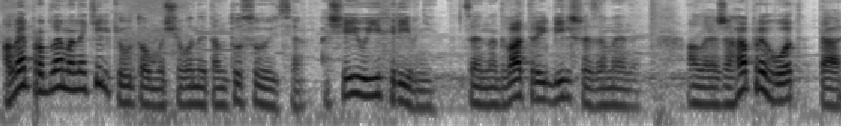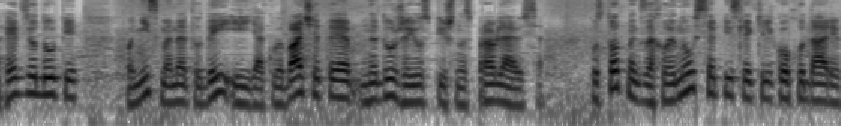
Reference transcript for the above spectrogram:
Але проблема не тільки у тому, що вони там тусуються, а ще й у їх рівні. Це на 2-3 більше за мене. Але жага пригод та геть з поніс мене туди, і, як ви бачите, не дуже й успішно справляюся. Пустотник захлинувся після кількох ударів,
